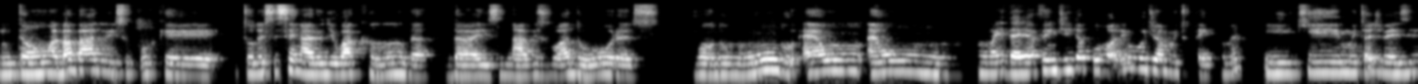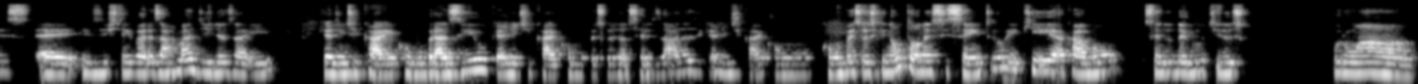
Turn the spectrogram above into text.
Então é babado isso, porque todo esse cenário de Wakanda, das naves voadoras voando o mundo, é, um, é um, uma ideia vendida por Hollywood há muito tempo, né? E que muitas vezes é, existem várias armadilhas aí que a gente cai como Brasil, que a gente cai como pessoas racializadas e que a gente cai como, como pessoas que não estão nesse centro e que acabam sendo deglutidas por uma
